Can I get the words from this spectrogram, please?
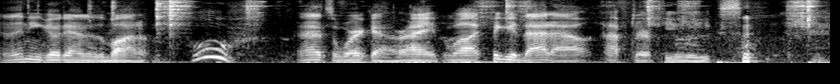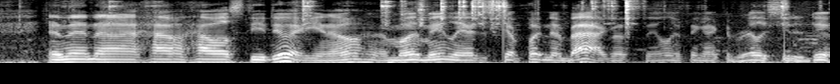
And then you go down to the bottom. Whew, that's a workout, right? Well, I figured that out after a few weeks. and then uh, how, how else do you do it, you know? And mainly I just kept putting it back. That's the only thing I could really see to do.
